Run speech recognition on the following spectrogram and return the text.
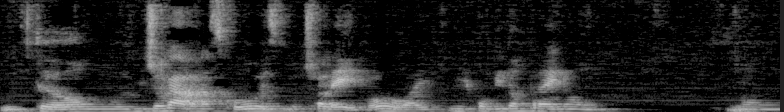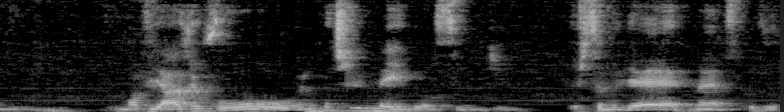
Então, eu me jogava nas coisas, como eu te falei, oh, aí me convidam para ir num, num, numa viagem, eu vou. Eu nunca tive medo, assim, de, por ser mulher, né, as coisas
